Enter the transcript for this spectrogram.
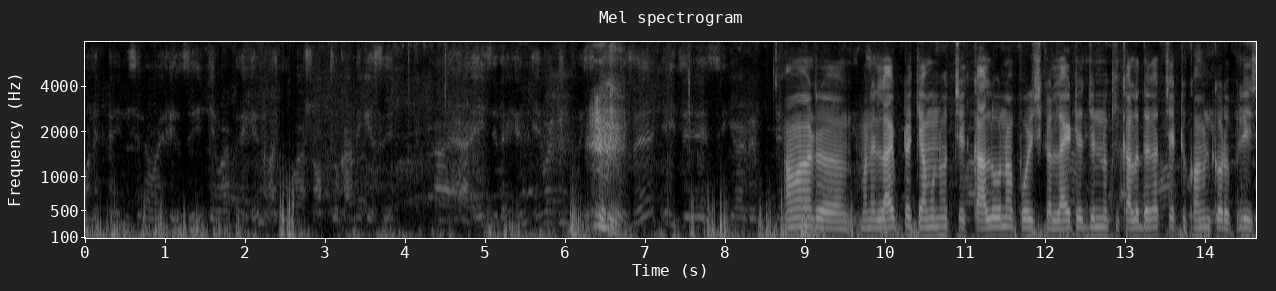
অনেকটাই নিচে নামায় ফেলছি এবার দেখেন হয়তো বা শব্দ কানে গেছে আহ, হ্যাঁ এই যে দেখেন এবার কিন্তু receive করতেছে, এই যে সিগারেটের আমার আহ, মানে লাইভটা কেমন হচ্ছে? কালো না পরিষ্কার? লাইটের জন্য কি কালো দেখাচ্ছে? একটু কমেন্ট করো প্লিজ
